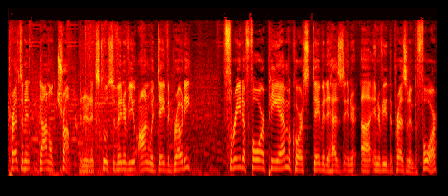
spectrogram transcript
President Donald Trump, in an exclusive interview on with David Brody. 3 to 4 p.m. Of course, David has inter- uh, interviewed the president before,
